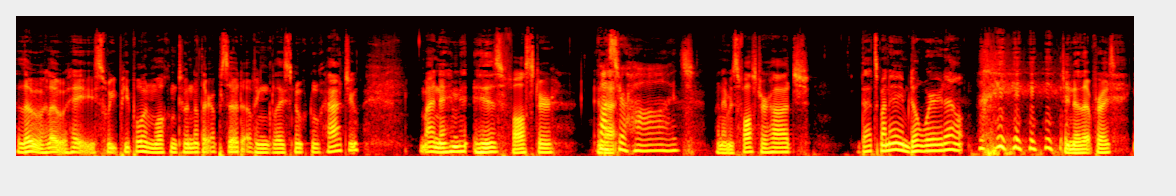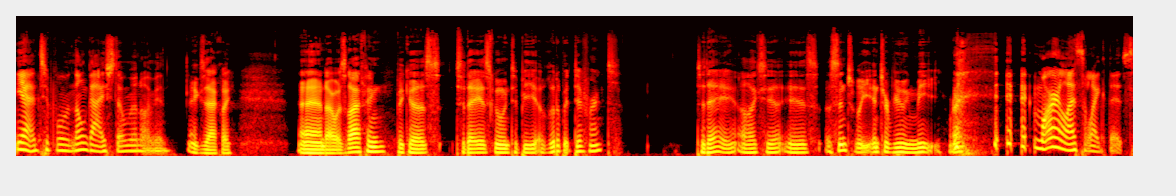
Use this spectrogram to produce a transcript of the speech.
Hello, hello, hey, sweet people, and welcome to another episode of Inglês no Rádio. My name is Foster. and I- Foster Hodge. my name is Foster Hodge. That's my name. Don't wear it out. Do you know that phrase? yeah, tipo, não gasta o meu nome. Exactly. And I was laughing because today is going to be a little bit different. Today, Alexia is essentially interviewing me, right? More or less like this.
